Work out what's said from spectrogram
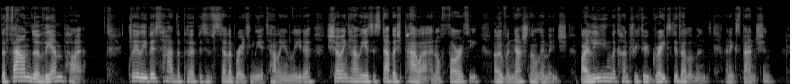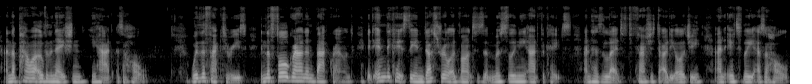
the founder of the empire. Clearly, this had the purpose of celebrating the Italian leader, showing how he has established power and authority over national image by leading the country through greater development and expansion, and the power over the nation he had as a whole. With the factories in the foreground and background, it indicates the industrial advances that Mussolini advocates and has led to fascist ideology and Italy as a whole.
